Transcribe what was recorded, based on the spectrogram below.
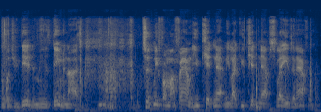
And what you did to me is demonized me. Took me from my family. You kidnapped me like you kidnapped slaves in Africa.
